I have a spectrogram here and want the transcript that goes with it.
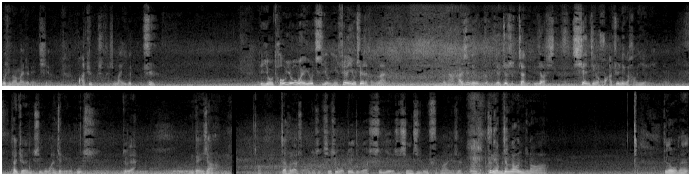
为什么要卖这点钱？话剧不是，它是卖一个剧，有头有尾，有起有因。虽然有些是很烂，但他还是那个，就是整，你知道，陷进话剧那个行业里面，他觉得你是一个完整的一个故事，对不对？你等一下，好，再回来说，就是其实我对这个事业也是心急如焚嘛，也是 恨铁不成钢，你知道吗？这个我们。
